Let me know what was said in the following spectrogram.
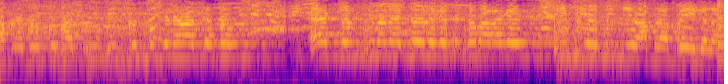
আমরা বলতে পারছি বিস্কুট মুখে নেওয়ার জন্য একজন সীমানায় চলে গেছে সবার আগে। দ্বিতীয়, তৃতীয় আমরা পেয়ে গেলাম।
